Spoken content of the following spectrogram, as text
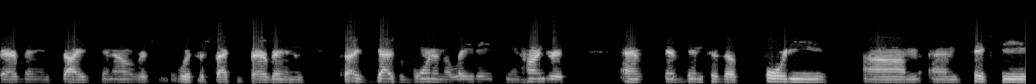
Fairbairn, Sykes, you know, with, with respect to Fairbairn and Sykes, guys were born in the late 1800s and lived into the 40s um, and 60s.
